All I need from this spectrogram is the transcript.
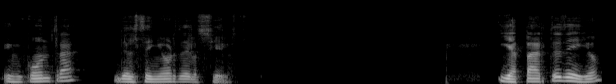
en contra del Señor de los cielos. Y aparte de ello,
